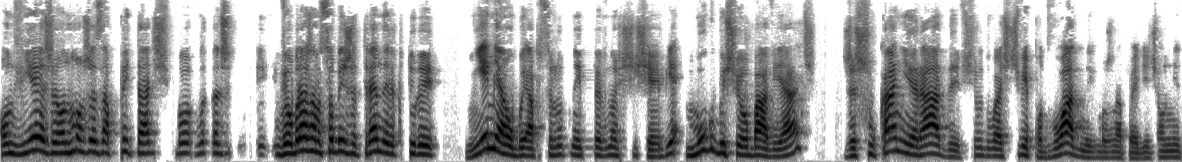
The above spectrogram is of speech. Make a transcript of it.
on wie, że on może zapytać, bo znaczy, wyobrażam sobie, że trener, który nie miałby absolutnej pewności siebie, mógłby się obawiać, że szukanie rady wśród właściwie podwładnych, można powiedzieć, on nie,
